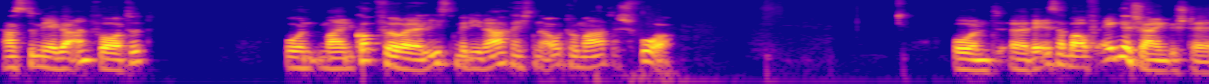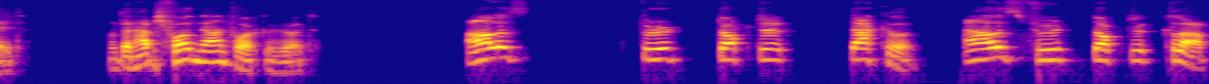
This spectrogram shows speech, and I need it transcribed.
hast du mir geantwortet. Und mein Kopfhörer, der liest mir die Nachrichten automatisch vor. Und äh, der ist aber auf Englisch eingestellt. Und dann habe ich folgende Antwort gehört. Alles für Dr. Dackel. Alles für Dr. Club.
